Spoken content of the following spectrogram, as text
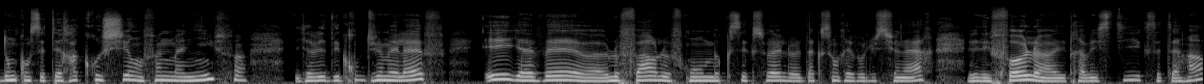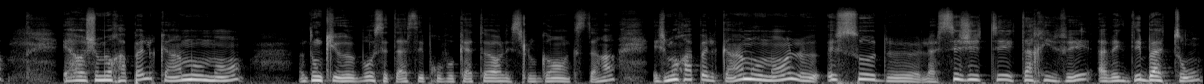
Donc on s'était raccroché en fin de manif. Il y avait des groupes du MLF et il y avait euh, le phare, le front homosexuel d'action révolutionnaire, les folles, les travestis, etc. Et alors je me rappelle qu'à un moment, donc euh, bon, c'était assez provocateur, les slogans, etc. Et je me rappelle qu'à un moment, le SO de la CGT est arrivé avec des bâtons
